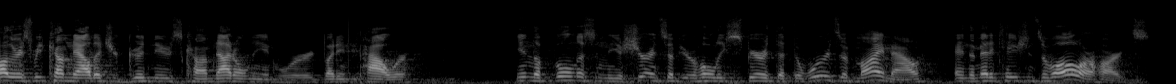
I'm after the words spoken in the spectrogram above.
Father, as we come now, let your good news come, not only in word, but in power, in the fullness and the assurance of your Holy Spirit, that the words of my mouth and the meditations of all our hearts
